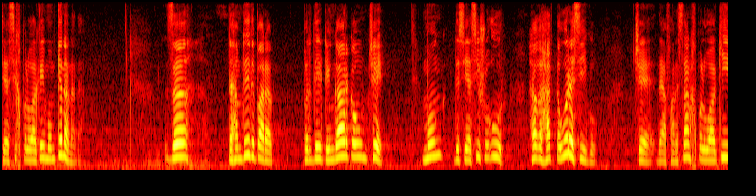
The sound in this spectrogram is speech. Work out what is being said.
سیاسي خپلواکۍ ممکنه نه ده. زه د همدې لپاره پر دې ټینګار کوم چې موږ د سیاسي شعور هغه حد ته ورسیږو چې د افغانستان خپلواکي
